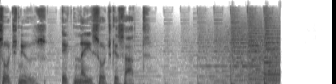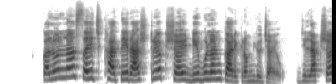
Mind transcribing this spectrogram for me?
सोच न्यूज एक नई सोच के साथ કલોલના સૈજ ખાતે રાષ્ટ્રીય ક્ષય નિર્મૂલન કાર્યક્રમ યોજાયો જિલ્લા ક્ષય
